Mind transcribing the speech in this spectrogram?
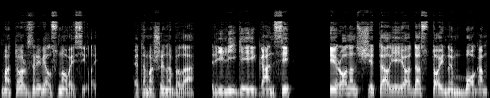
Мотор взревел с новой силой. Эта машина была религией Ганси, и Ронан считал ее достойным богом.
